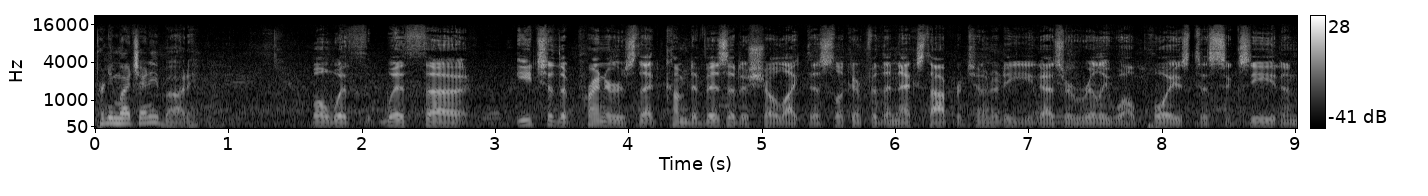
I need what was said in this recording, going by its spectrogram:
pretty much anybody. Well, with with uh, each of the printers that come to visit a show like this, looking for the next opportunity, you guys are really well poised to succeed and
